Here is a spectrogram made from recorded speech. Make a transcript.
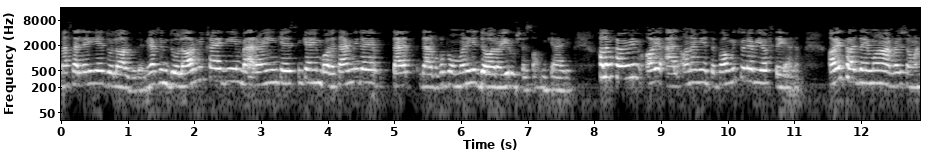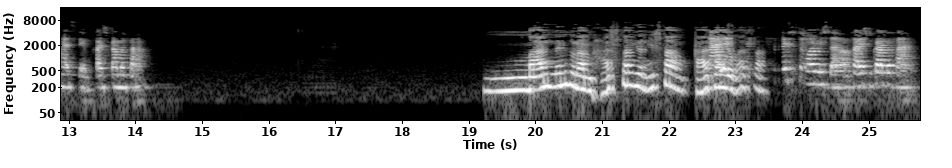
مسئله یه دلار بوده. می‌رفتیم دلار میخریدیم برای اینکه اسم که این بالاتر میره در, در واقع به عنوان یه دارایی روش حساب می‌کردیم حالا می‌خوایم ببینیم آیا الان هم این اتفاق می‌تونه بیفته یا نه. آیا کازه ما همراه شما هستیم. خشکم بفهم من نمی‌دونم هستم یا نیستم قطعا یا هستم خواهش می‌کنم بفهم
